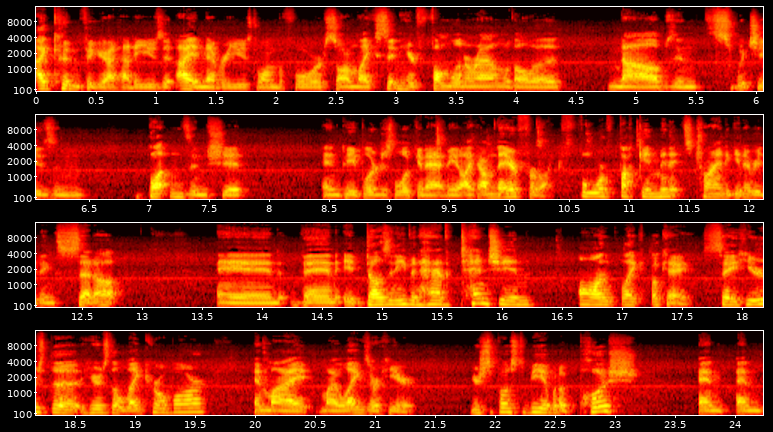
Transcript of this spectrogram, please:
I couldn't figure out how to use it. I had never used one before, so I'm like sitting here fumbling around with all the knobs and switches and buttons and shit. And people are just looking at me like I'm there for like four fucking minutes trying to get everything set up. And then it doesn't even have tension on like okay, say here's the here's the leg curl bar and my my legs are here. You're supposed to be able to push and and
